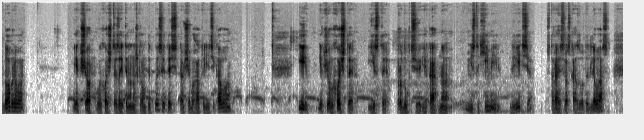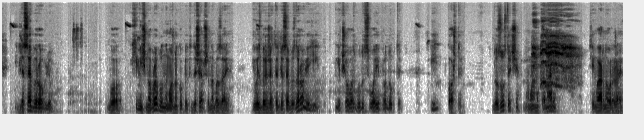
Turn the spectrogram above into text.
добрива. Якщо ви хочете зайти на наш канал, підписуйтесь, там ще багато є цікавого. І якщо ви хочете їсти продукцію, яка не містить хімії, дивіться, стараюсь розказувати для вас і для себе роблю. Бо хімічно оброблене можна купити дешевше на базарі. І ви збережете для себе здоров'я, якщо у вас будуть свої продукти, і кошти. До зустрічі на моєму каналі. Всім гарного врожаю!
